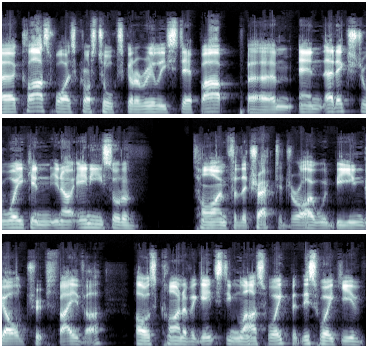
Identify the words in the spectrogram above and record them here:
uh, class wise, crosstalk's got to really step up, um, and that extra week and you know any sort of time for the track to dry would be in gold trip's favour. I was kind of against him last week, but this week you've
